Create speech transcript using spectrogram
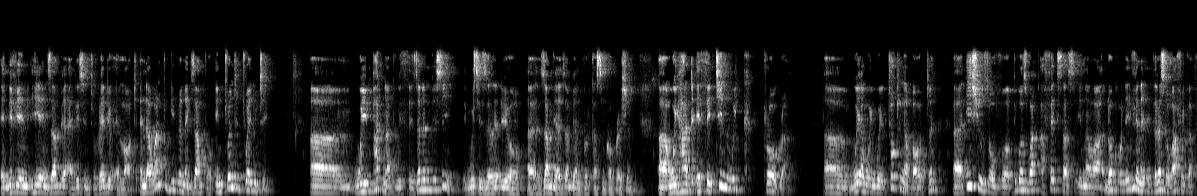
And even here in Zambia, I listen to radio a lot. And I want to give you an example. In 2020, uh, we partnered with ZNBC, which is a radio, uh, Zambia, Zambian Broadcasting Corporation. Uh, we had a 13 week program uh, where we were talking about uh, issues of, uh, because what affects us in our local, even the rest of Africa,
